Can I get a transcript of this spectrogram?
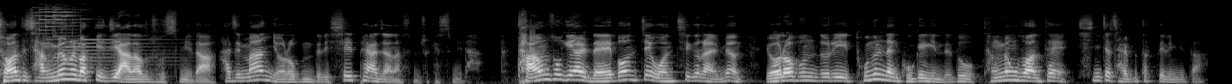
저한테 장명을 맡기지 않아도 좋습니다. 하지만 여러분들이 실패하지 않았으면 좋겠습니다. 다음 소개할 네 번째 원칙을 알면 여러분들이 돈을 낸 고객인데도 장명소한테 진짜 잘 부탁드립니다.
